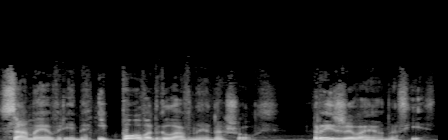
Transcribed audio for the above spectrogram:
Самое время. И повод, главное, нашелся. Рысь живая у нас есть.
